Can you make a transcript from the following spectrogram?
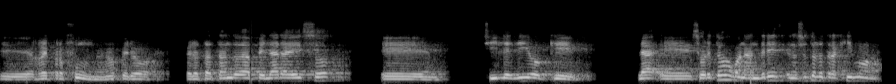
eh, re profunda, ¿no? pero, pero tratando de apelar a eso, eh, sí les digo que, eh, sobre todo con Andrés, nosotros lo trajimos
